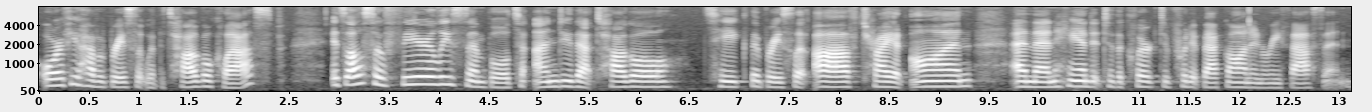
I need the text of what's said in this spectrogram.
Or if you have a bracelet with a toggle clasp, it's also fairly simple to undo that toggle, take the bracelet off, try it on, and then hand it to the clerk to put it back on and refasten.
